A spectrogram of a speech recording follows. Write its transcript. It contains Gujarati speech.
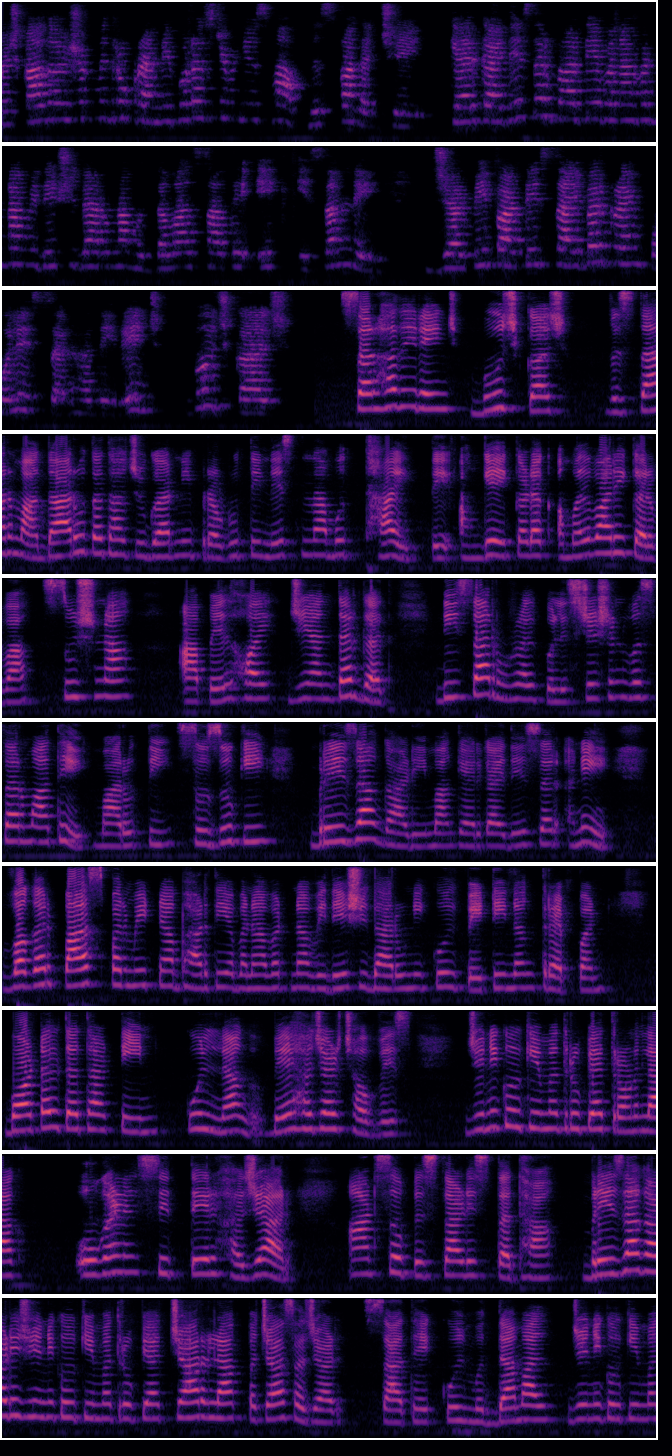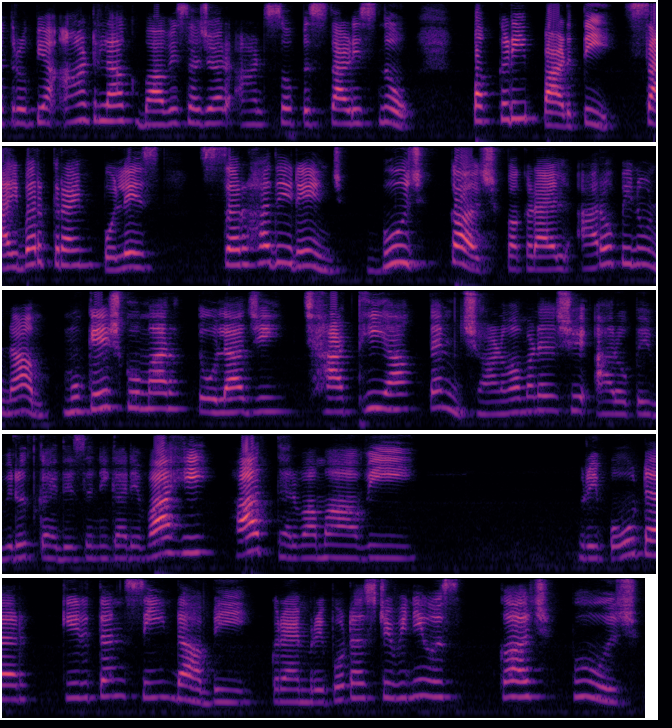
નમસ્કાર દર્શક મિત્રો ક્રાઇમ રિપોર્ટર્સ ટીવી ન્યૂઝમાં આપનું સ્વાગત છે. ગેરકાયદેસર ભારતીય બનાવટના વિદેશી દારૂના મુદ્દામાલ સાથે એક ઇસમને ઝડપી પાડતી સાયબર ક્રાઇમ પોલીસ સરહદી રેન્જ ભુજ કચ્છ સરહદી રેન્જ ભુજ કચ્છ વિસ્તારમાં દારૂ તથા જુગારની પ્રવૃત્તિ નેસ્તનાબૂદ થાય તે અંગે કડક અમલવારી કરવા સૂચના આપેલ હોય, જે અંતર્ગત ડીસા રૂરલ પોલીસ સ્ટેશન વિસ્તારમાંથી મારુતિ સુઝુકી, બ્રેઝા ગાડીમાં ગેરકાયદેસર અને વગર પાસ પરમિટના ભારતીય બનાવટના વિદેશી દારૂની કુલ પેટી નંગ ત્રેપન, બોટલ તથા ટીન કુલ નંગ બે હજાર છવ્વીસ, જેની કુલ કિંમત રૂપિયા ત્રણ લાખ ઓગણસિત્તેર હજાર આઠસો પિસ્તાળીસ તથા બ્રેઝા ગાડી જેની કુલ કિંમત રૂપિયા ચાર લાખ પચાસ હજાર, સાથે કુલ મુદ્દામાલ જેની કુલ કિંમત રૂપિયા આઠ લાખ બાવીસ હજાર આઠસો પિસ્તાળીસનો પકડી પાડતી સાયબર ક્રાઇમ પોલીસ સરહદી રેન્જ ભુજ કચ્છ પકડાયેલ આરોપીનું નામ મુકેશ કુમાર તોલાજી છાઠિયા તેમ જાણવા મળેલ છે. આરોપી વિરુદ્ધ કાયદેસરની કાર્યવાહી હાથ ધરવામાં આવી. Reporter Kirtansinh Dabhi. Crime reporters TV news Kutch Bhuj.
